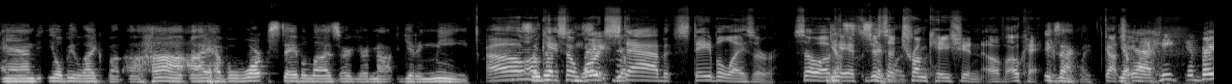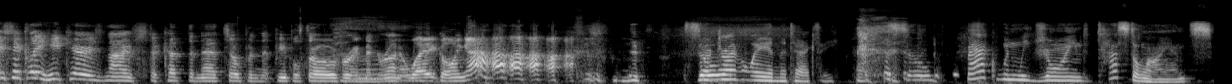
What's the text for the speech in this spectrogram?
and you'll be like, "But aha! I have a warp stabilizer. You're not getting me." Oh, So okay. So warp Yep. stab stabilizer. So okay, Yes, it's just a truncation of okay. Exactly. Gotcha. Yep. Yeah, he basically he carries knives to cut the nets open that people throw over him and run away, going ah. So or drive away in the taxi. so back when we joined Test Alliance,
